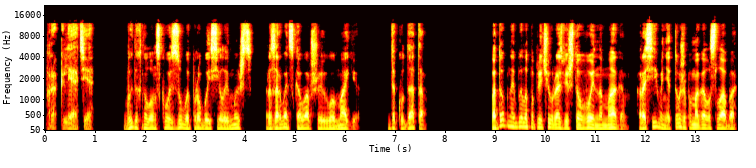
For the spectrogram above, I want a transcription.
«Проклятие!» Выдохнул он сквозь зубы, пробуя силой мышц разорвать сковавшую его магию. Да куда там? Подобное было по плечу разве что воинам-магам. Рассеивание тоже помогало слабо.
